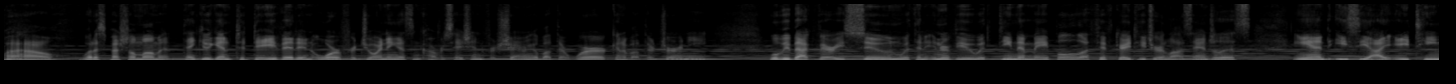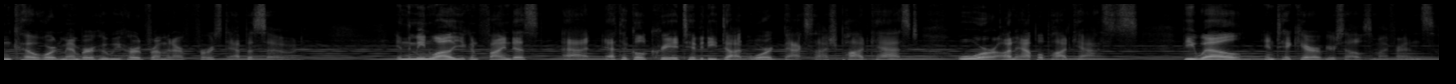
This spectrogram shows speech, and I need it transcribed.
Wow, what a special moment. Thank you again to David and Or for joining us in conversation, for sharing about their work and about their journey. We'll be back very soon with an interview with Dina Maple, a fifth grade teacher in Los Angeles, and ECI 18 cohort member who we heard from in our first episode. In the meanwhile, you can find us at ethicalcreativity.org backslash podcast or on Apple Podcasts. Be well and take care of yourselves, my friends.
